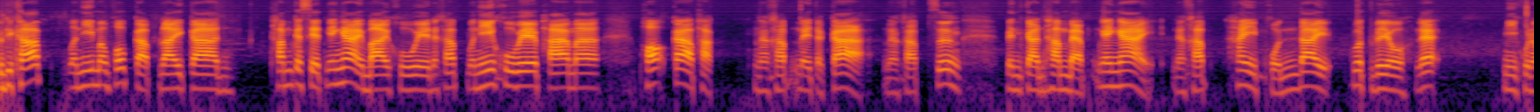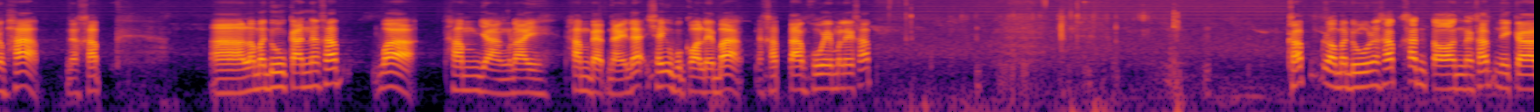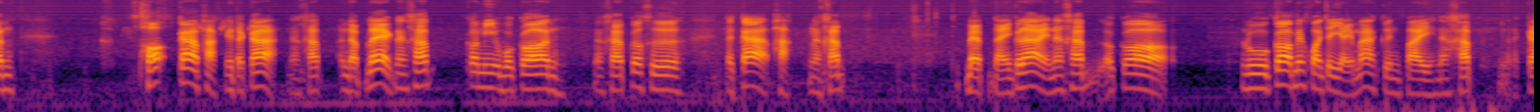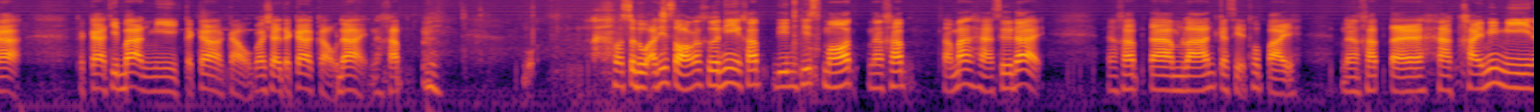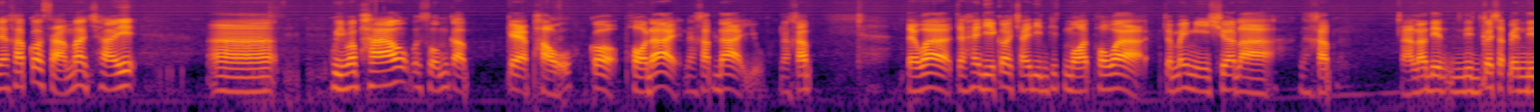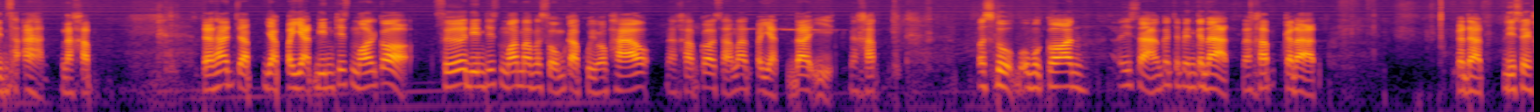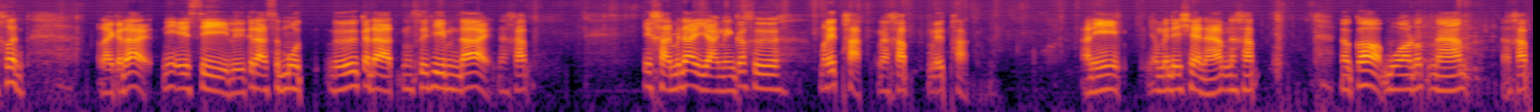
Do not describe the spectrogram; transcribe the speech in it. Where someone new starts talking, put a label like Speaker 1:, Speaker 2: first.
Speaker 1: สวัสดีครับ วันนี้มาพบกับรายการทำเกษตรง่ายๆ บายครูเวนะครับ วันนี้ครูเวพามาเพาะกล้าผักนะครับในตะกร้านะครับ ซึ่งเป็นการทำแบบง่ายๆนะครับ ให้ผลได้รวดเร็วและมีคุณภาพนะครับอ่าเรามาดูกันนะครับว่าทำอย่างไรทำแบบไหนและใช้อุปกรณ์อะไรบ้างนะครับ ตามครูเวมาเลยครับ ครับเรามาดูนะครับขั้นตอนนะครับในการเพาะก้าผักในตะกร้านะครับ อันดับแรกนะครับ ก็มีอุปกรณ์นะครับก็คือตะกร้าผักนะครับ แบบไหนก็ได้นะครับ แล้วก็รูก็ไม่ควรจะใหญ่มากเกินไปนะครับตะกร้าตะกร้าที่บ้านมีตะกร้าเก่าก็ใช้ตะกร้าเก่าได้นะครับวัสดุอันที่สองก็คือนี่ครับดินพิสมอสนะครับ สามารถหาซื้อได้ นะครับตามร้านเกษตรทั่วไปนะครับแต่หากใครไม่มีนะครับก็สามารถใช้ขุยมะพร้าวผสมกับแกะเผาก็พอได้นะครับได้อยู่นะครับ แต่ว่าจะให้ดีก็ใช้ดินพิษมอสเพราะว่าจะไม่มีเชื้อรานะครับอ่าแล้วดินดินก็จะเป็นดินสะอาดนะครับ แต่ถ้าจะอยากประหยัดดินพิษมอสก็ซื้อดินพิษมอสมาผสมกับขุยมะพร้าวนะครับ ก็สามารถประหยัดได้อีกนะครับ วัสดุอุปกรณ์อันที่สามก็จะเป็นกระดาษนะครับ กระดาษ กระดาษรีไซเคิลอะไรก็ได้นี่ A4 หรือกระดาษสมุด หรือกระดาษหนังสือพิมพ์ได้นะครับที่ขาดไม่ได้อีกอย่างหนึ่งก็คือเมล็ดผักนะครับ เมล็ดผัก อันนี้ยังไม่ได้แช่น้ำนะครับ แล้วก็บัวรดน้ำนะครับ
